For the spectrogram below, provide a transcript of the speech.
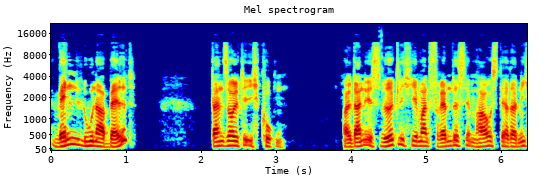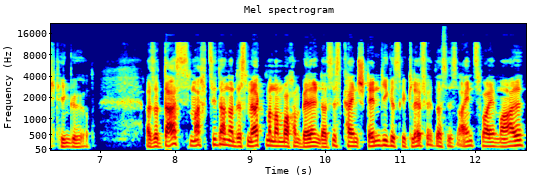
Wenn Luna bellt, dann sollte ich gucken. Weil dann ist wirklich jemand Fremdes im Haus, der da nicht hingehört. Also das macht sie dann, und das merkt man dann auch am Bellen. Das ist kein ständiges Gekläffe, das ist ein, zwei Mal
